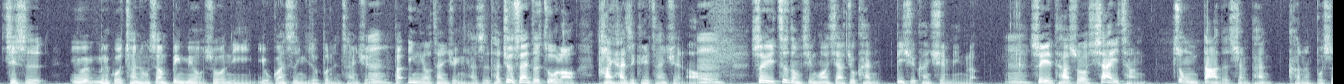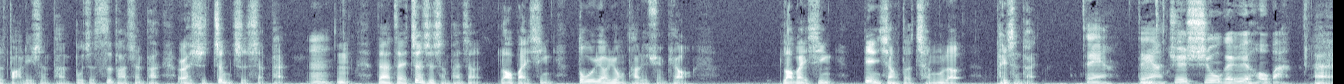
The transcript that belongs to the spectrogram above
其实，因为美国传统上并没有说你有官司你就不能参选，他硬要参选，你还是他就算在坐牢，他还是可以参选啊。嗯，所以这种情况下就看必须看选民了。嗯，所以他说下一场。重大的审判可能不是法律审判，不是司法审判，而是政治审判。嗯嗯，但在政治审判上，老百姓都要用他的选票，老百姓变相的成了陪审团。对呀，对呀，就是十五个月后吧。哎。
